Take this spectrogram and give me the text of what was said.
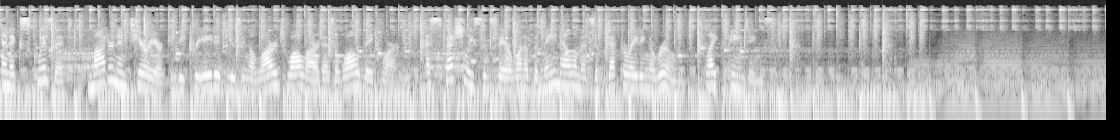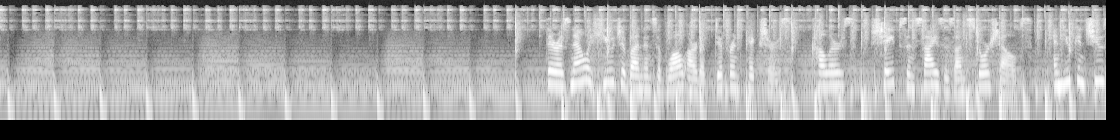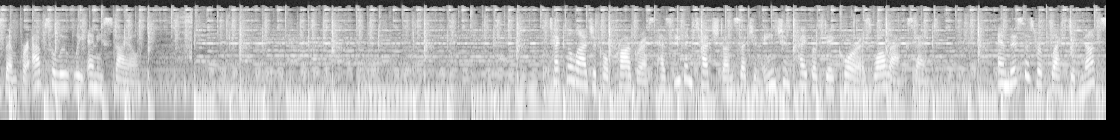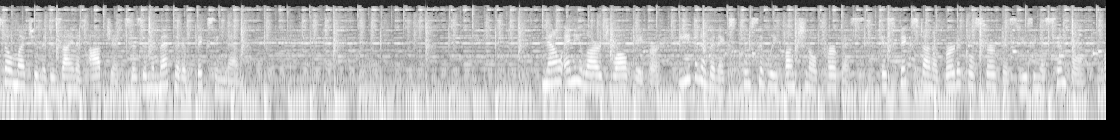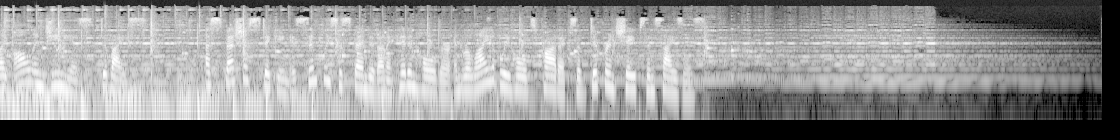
An exquisite, modern interior can be created using a large wall art as a wall decor, especially since they are one of the main elements of decorating a room, like paintings. There is now a huge abundance of wall art of different pictures, colors, shapes and sizes on store shelves, and you can choose them for absolutely any style. Technological progress has even touched on such an ancient type of decor as wall accent. And this is reflected not so much in the design of objects as in the method of fixing them. Now any large wallpaper, even of an exclusively functional purpose, is fixed on a vertical surface using a simple, like all ingenious, device. A special sticking is simply suspended on a hidden holder and reliably holds products of different shapes and sizes.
